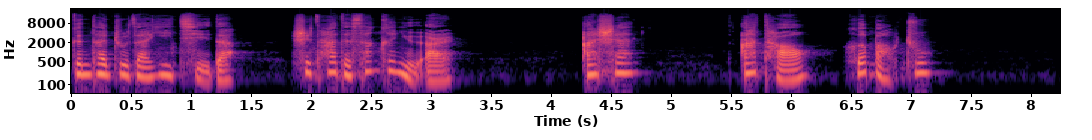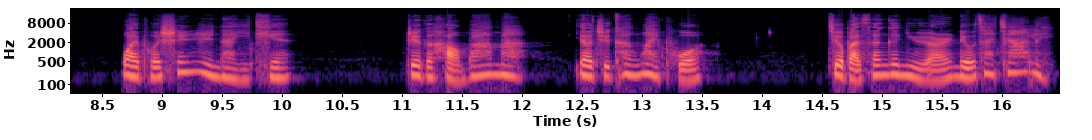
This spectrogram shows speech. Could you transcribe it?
跟他住在一起的是他的三个女儿：阿山、阿桃和宝珠。外婆生日那一天，这个好妈妈要去看外婆，就把三个女儿留在家里。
